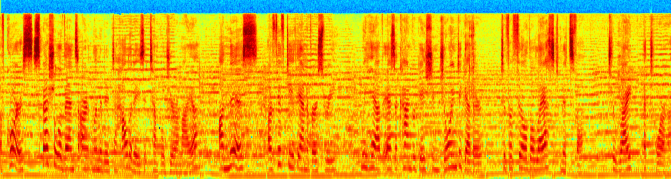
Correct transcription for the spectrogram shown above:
Of course, special events aren't limited to holidays at Temple Jeremiah. On this, our 50th anniversary, we have as a congregation joined together to fulfill the last mitzvah, to write a Torah.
